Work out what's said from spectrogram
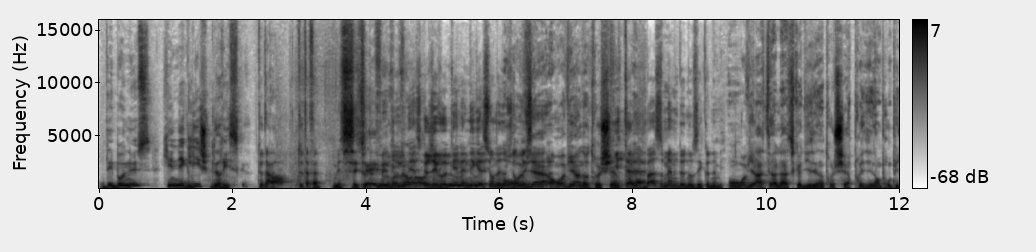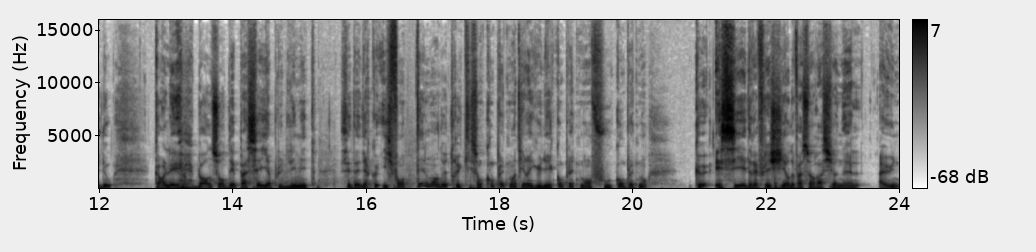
des bonus qui négligent le risque. Tout à fait. tout à fait. Mais c'est tout à fait. à ce que j'évoquais, la négation de la notion on revient, On revient à notre cher. Qui est à la base même de nos économies. On revient à ce que disait notre cher président Pompidou. Quand les bornes sont dépassées, il n'y a plus de limites. C'est-à-dire qu'ils font tellement de trucs qui sont complètement irréguliers, complètement fous, complètement que essayer de réfléchir de façon rationnelle à une...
